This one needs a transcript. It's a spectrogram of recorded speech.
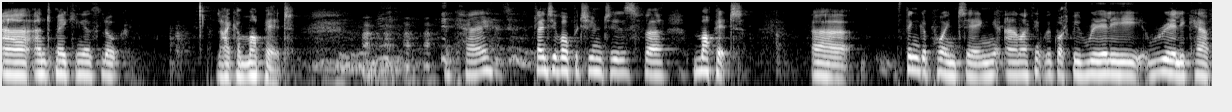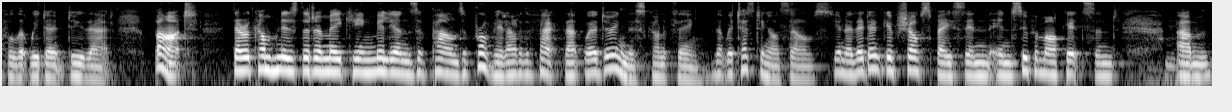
uh, and making us look like a muppet. okay, plenty of opportunities for muppet uh, finger pointing, and I think we've got to be really, really careful that we don't do that. But there are companies that are making millions of pounds of profit out of the fact that we're doing this kind of thing, that we're testing ourselves. You know, they don't give shelf space in, in supermarkets and um,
